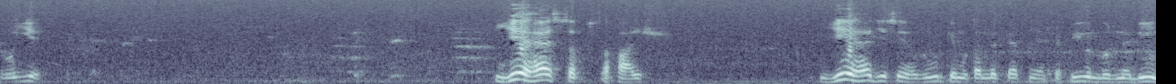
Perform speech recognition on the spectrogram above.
روئیے۔ یہ ہے سب سفارش۔ یہ ہے جسے حضور کے متعلق کہتے ہیں شفیع المذنبین۔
